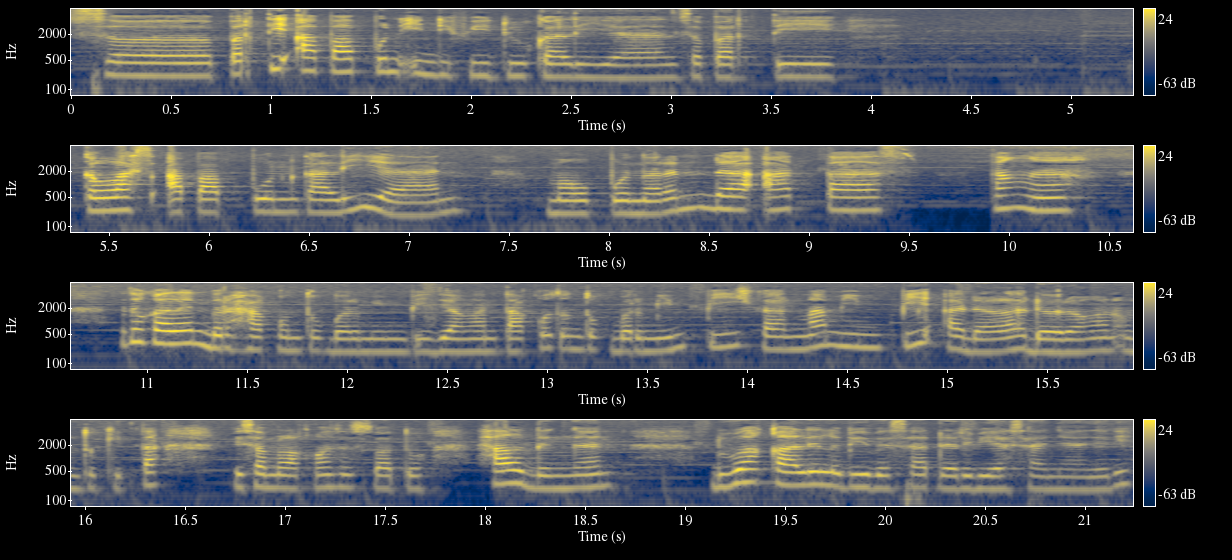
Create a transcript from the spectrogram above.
seperti apa pun individu kalian seperti kelas apa pun kalian, maupun rendah, atas, tengah, itu kalian berhak untuk bermimpi. Jangan takut untuk bermimpi karena mimpi adalah dorongan untuk kita bisa melakukan sesuatu hal dengan dua kali lebih besar dari biasanya. Jadi,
